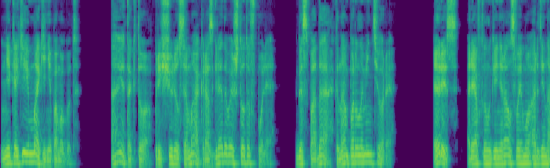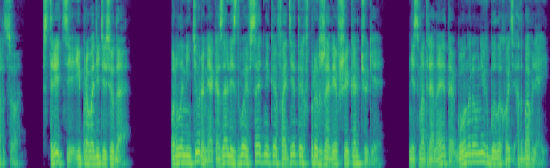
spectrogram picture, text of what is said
«Никакие маги не помогут!» «А это кто?» – прищурился маг, разглядывая что-то в поле. «Господа, к нам парламентеры». «Эрис», — рявкнул генерал своему ординарцу, — «встретьте и проводите сюда». Парламентерами оказались двое всадников, одетых в проржавевшие кольчуги. Несмотря на это, гонора у них было хоть отбавляй.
